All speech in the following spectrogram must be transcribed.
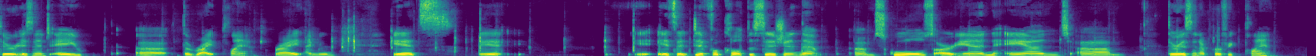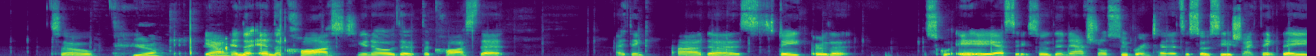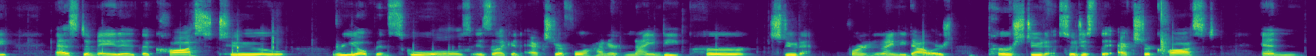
there isn't a uh, the right plan, right? I mean, it's it, it's a difficult decision that um, schools are in, and um, there isn't a perfect plan. So yeah. yeah, yeah, and the and the cost, you know, the the cost that I think uh, the state or the school AASA, so the National Superintendents Association, I think they estimated the cost to reopen schools is like an extra 490 per student $490 per student. So just the extra cost and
